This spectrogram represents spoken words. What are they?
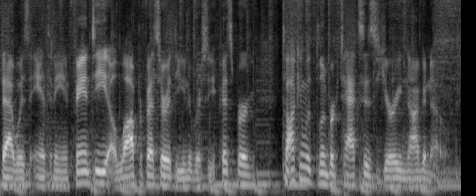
That was Anthony Infanti, a law professor at the University of Pittsburgh, talking with Bloomberg Tax's Yuri Nagano.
